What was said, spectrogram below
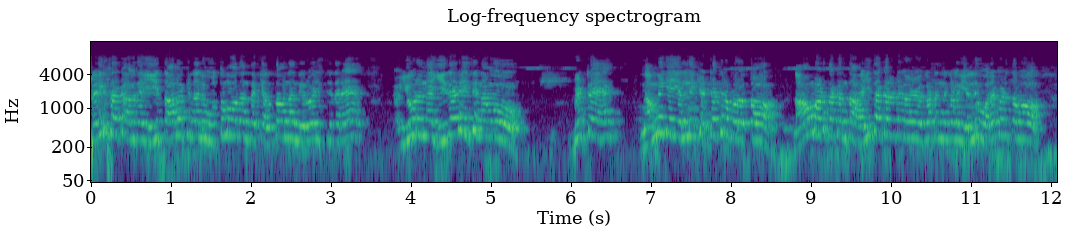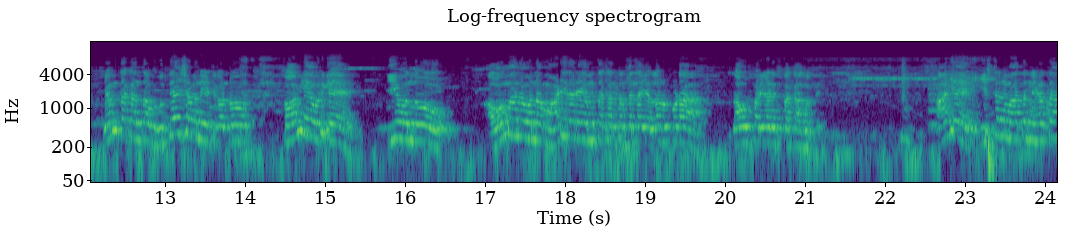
ಸಹಿಸಕ್ಕಾಗದೆ ಈ ತಾಲೂಕಿನಲ್ಲಿ ಉತ್ತಮವಾದಂಥ ಕೆಲಸವನ್ನು ನಿರ್ವಹಿಸ್ತಿದ್ದಾರೆ. ಇವರನ್ನು ಇದೇ ರೀತಿ ನಾವು ಬಿಟ್ರೆ ನಮಗೆ ಎಲ್ಲಿ ಕೆಟ್ಟ ಬರುತ್ತೋ, ನಾವು ಮಾಡ್ತಕ್ಕಂಥ ಅಹಿತಕರಣ ಘಟನೆಗಳು ಎಲ್ಲಿ ಹೊರಬೀಳ್ತವೋ ಎಂಬತಕ್ಕಂಥ ಉದ್ದೇಶವನ್ನು ಇಟ್ಕೊಂಡು ಸ್ವಾಮಿ ಅವರಿಗೆ ಈ ಒಂದು ಅವಮಾನವನ್ನ ಮಾಡಿದ್ದಾರೆ ಎಂಬತಕ್ಕಂಥದ್ದನ್ನ ಎಲ್ಲರೂ ಕೂಡ ನಾವು ಪರಿಗಣಿಸಬೇಕಾಗುತ್ತೆ. ಹಾಗೆ ಇಷ್ಟೊಂದು ಮಾತನ್ನು ಹೇಳ್ತಾ,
